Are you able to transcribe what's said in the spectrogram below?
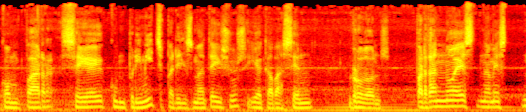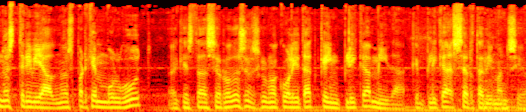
com per ser comprimits per ells mateixos i acabar sent rodons. Per tant, no és, només, no és trivial, no és perquè hem volgut aquesta de ser rodó, sinó que és una qualitat que implica mida, que implica certa dimensió.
